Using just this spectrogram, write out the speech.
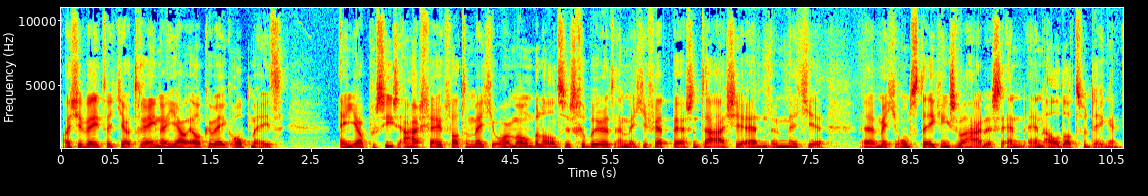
als je weet dat jouw trainer jou elke week opmeet en jou precies aangeeft wat er met je hormoonbalans is gebeurd en met je vetpercentage en met je, uh, met je ontstekingswaardes en, en al dat soort dingen,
